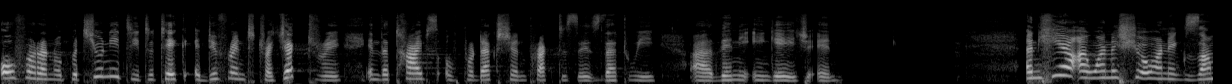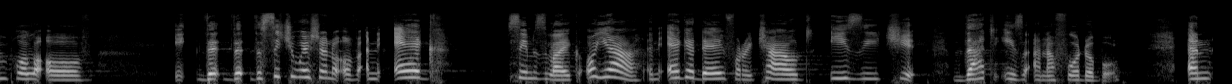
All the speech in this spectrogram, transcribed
offer an opportunity to take a different trajectory in the types of production practices that we uh, then engage in. And here I want to show an example of the, the, the situation of an egg seems like, oh yeah, an egg a day for a child, easy, cheap. That is unaffordable. And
